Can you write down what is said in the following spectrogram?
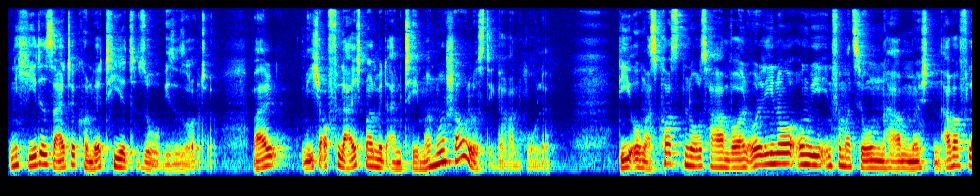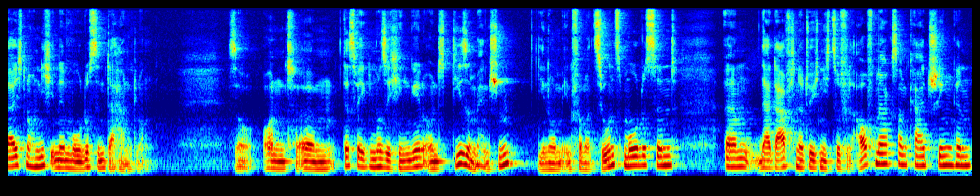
nicht jede Seite konvertiert so, wie sie sollte, weil mich auch vielleicht mal mit einem Thema nur Schaulustige ranhole. Die irgendwas kostenlos haben wollen oder die nur irgendwie Informationen haben möchten, aber vielleicht noch nicht in dem Modus sind der Handlung. So, und ähm, deswegen muss ich hingehen und diese Menschen, die nur im Informationsmodus sind, ähm, da darf ich natürlich nicht so viel Aufmerksamkeit schinken,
